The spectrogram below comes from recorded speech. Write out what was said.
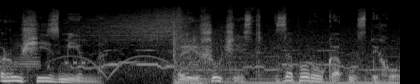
рушій змін, рішучість запорука успіху.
